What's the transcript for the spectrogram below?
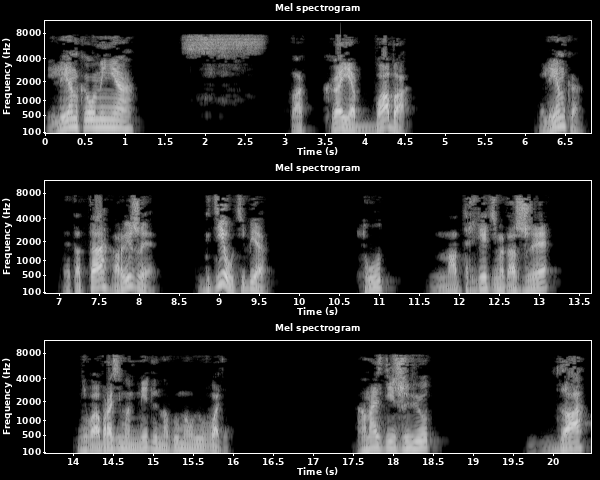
И Ленка у меня... Такая баба. Ленка? Это та, рыжая? Где у тебя? Тут, на третьем этаже. Невообразимо медленно вымолвил Вадик. Она здесь живет? Да,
